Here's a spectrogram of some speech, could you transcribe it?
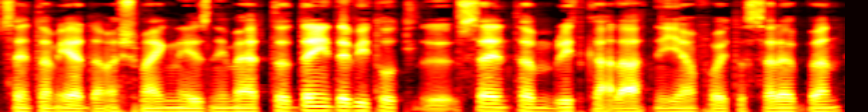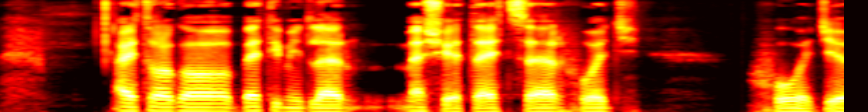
szerintem érdemes megnézni, mert Danny DeVito-t szerintem ritkán látni ilyenfajta szerepben. Állítólag a Betty Midler mesélte egyszer, hogy, hogy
